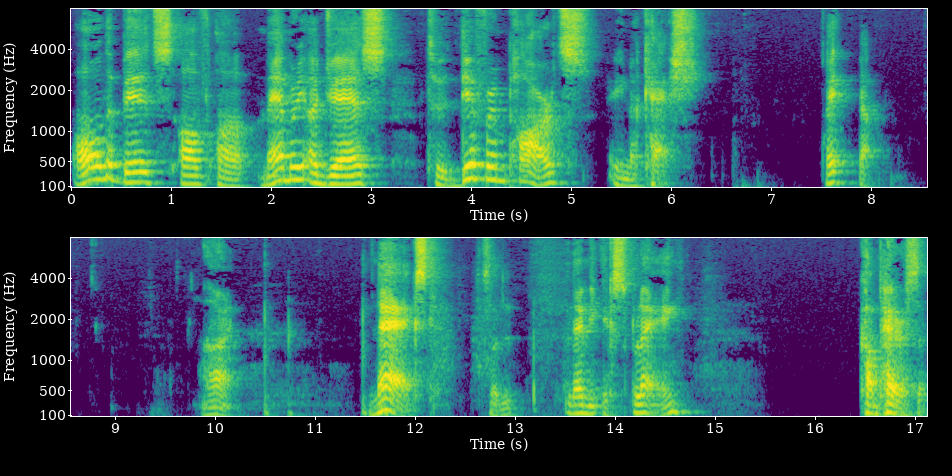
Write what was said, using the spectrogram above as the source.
all the bits of a memory address to different parts in the cache. Okay, yeah. All right. Next, so let me explain comparison.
